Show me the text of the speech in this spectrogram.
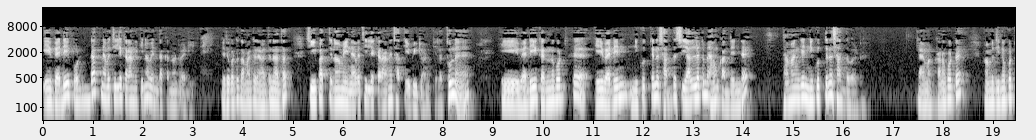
ඒ වැඩේ පොඩ්ඩක් නැවතිල්ල කරන්න කියනවා වෙනදක් කරනවට වැඩියි. එතකොට තමයි නැවත නැවතත් සීපත් වෙනවා මේ නැවතිල්ල කරන්නේ සතිය පිටවන්න කියලා. තුන ඒ වැඩේ කරනකොට ඒ වැඩෙන් නිකුත් වෙන ශබ්ද සියල්ලටම අහුම්කම් දෙන්න තමන්ගෙන් නිකුත් වෙන ශබ්ද වලට. කෑමක් කනකොට මම දිනකොට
